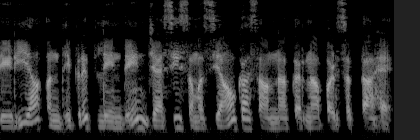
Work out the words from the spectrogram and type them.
देरी या अंधिकृत लेन देन जैसी समस्याओं का सामना करना पड़ सकता है।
